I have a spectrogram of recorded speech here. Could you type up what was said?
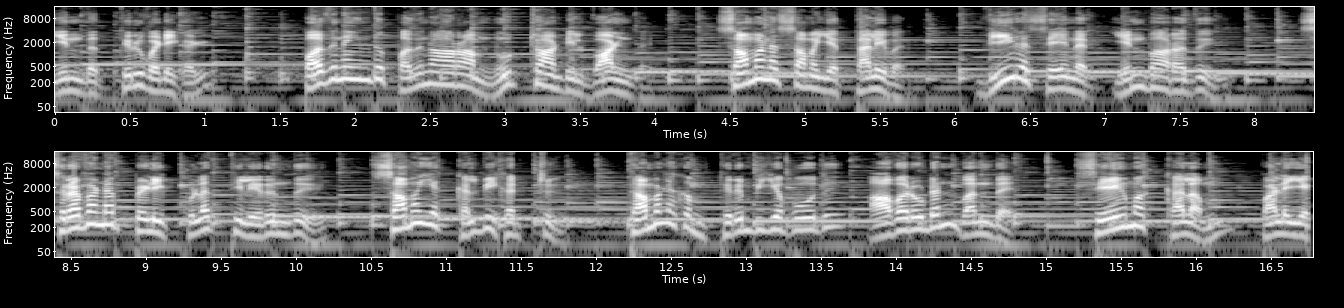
இந்த திருவடிகள் பதினைந்து பதினாறாம் நூற்றாண்டில் வாழ்ந்த சமண சமய தலைவர் வீரசேனர் என்பாரது சிரவணப்பெளி குலத்திலிருந்து சமய கல்வி கற்று தமிழகம் திரும்பியபோது அவருடன் வந்த சேமக்கலம் பழைய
